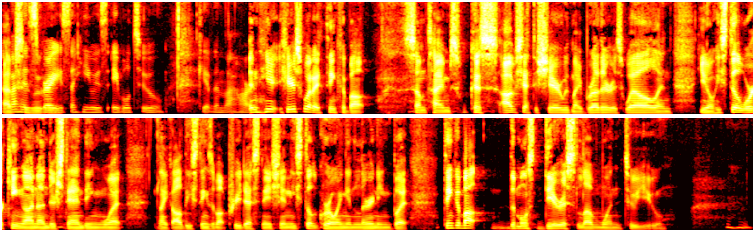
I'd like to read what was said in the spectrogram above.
Absolutely. by his grace that he was able to give them that heart. And here, here's what i think about sometimes because obviously i have to share with my brother as well. And you know he's still working on understanding what like all these things about predestination. He's still growing and learning. But think about the most dearest loved one to you. Mm-hmm.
